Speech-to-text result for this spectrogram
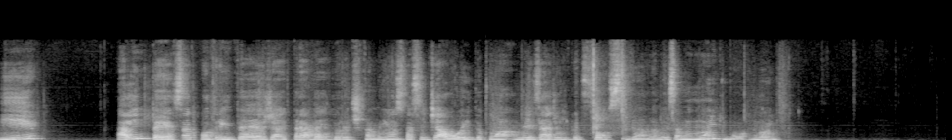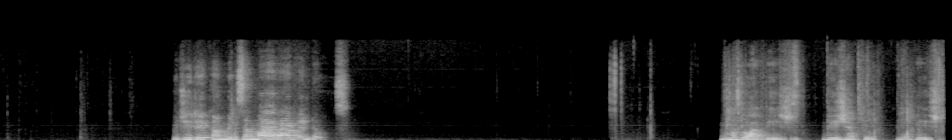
E a limpeza contra inveja e para abertura de caminhos vai ser dia 8, com a mesa radiônica de fogo cigano, uma mesa muito boa, muito. Eu diria que é uma mesa maravilhosa. Vamos lá, Virgem. Virgem aqui, e a Virgem.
